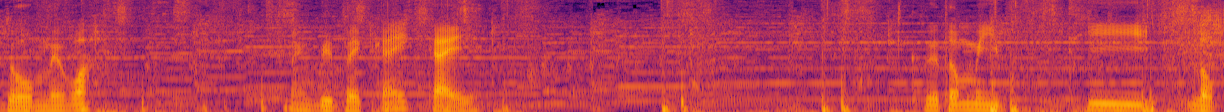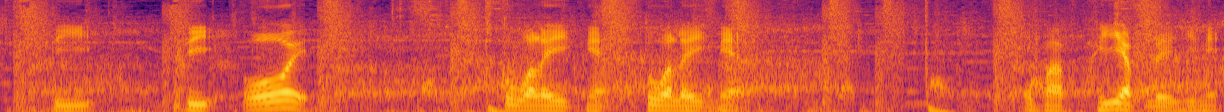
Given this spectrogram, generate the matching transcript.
โดมไหมวะแม่งบินไปใกล้ไกลคือต้องมีที่หลบตีตีโอ้ย ตัวอะไรอีกเนี่ย ตัวอะไรอีกเนี่ยออกมาเพียบเลยทีนี้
